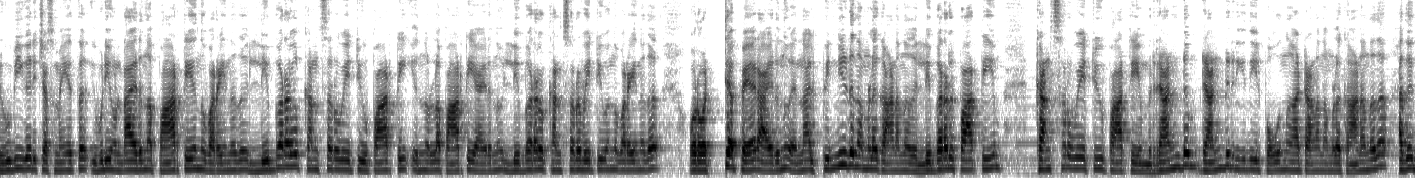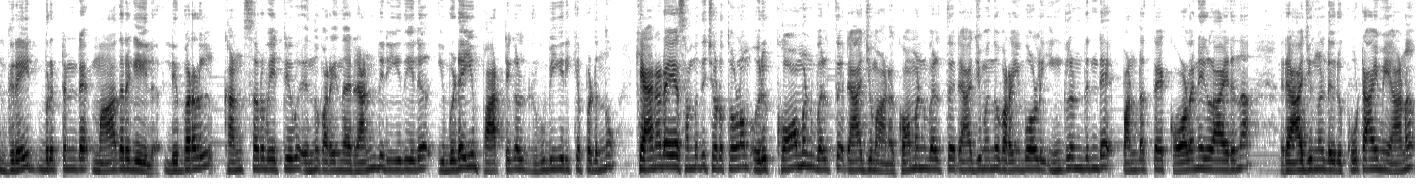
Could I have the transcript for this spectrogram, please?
രൂപീകരിച്ച സമയത്ത് ഇവിടെ ഉണ്ടായിരുന്ന പാർട്ടി എന്ന് പറയുന്നത് ലിബറൽ കൺസർവേറ്റീവ് പാർട്ടി എന്നുള്ള പാർട്ടിയായിരുന്നു. ലിബറൽ കൺസർവേറ്റീവ് എന്ന് പറയുന്നത് ഒരൊറ്റ പേരായിരുന്നു. എന്നാൽ പിന്നീട് നമ്മൾ കാണുന്നത് ലിബറൽ പാർട്ടിയും കൺസർവേറ്റീവ് പാർട്ടിയും രണ്ടും രണ്ട് രീതിയിൽ പോകുന്നതായിട്ടാണ് നമ്മൾ കാണുന്നത്. അത് ഗ്രേറ്റ് ബ്രിട്ടന്റെ മാതൃകയിൽ ലിബറൽ കൺസർവേറ്റീവ് എന്ന് പറയുന്ന രണ്ട് രീതിയിൽ ഇവിടെയും പാർട്ടികൾ രൂപീകരിക്കപ്പെടുന്നു. കാനഡയെ സംബന്ധിച്ചിടത്തോളം ഒരു കോമൺവെൽത്ത് രാജ്യമാണ്. കോമൺവെൽത്ത് രാജ്യമെന്ന് പറയുമ്പോൾ ഇംഗ്ലണ്ടിന്റെ പണ്ടത്തെ കോളനികളായിരുന്ന രാജ്യങ്ങളുടെ ഒരു കൂട്ടായ്മയാണ്.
